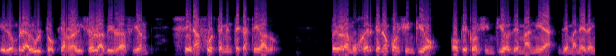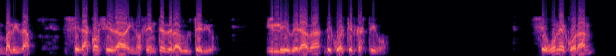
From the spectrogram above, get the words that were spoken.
el hombre adulto que realizó la violación será fuertemente castigado, pero la mujer que no consintió o que consintió de manera, inválida será considerada inocente del adulterio y liberada de cualquier castigo. Según el Corán,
